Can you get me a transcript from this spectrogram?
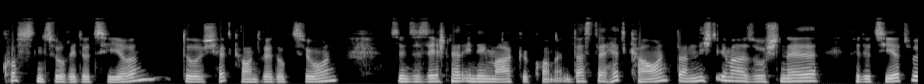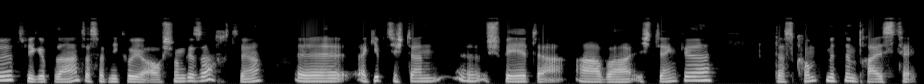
Kosten zu reduzieren durch Headcount-Reduktion sind sie sehr schnell in den Markt gekommen. Dass der Headcount dann nicht immer so schnell reduziert wird wie geplant, das hat Nico ja auch schon gesagt, ja, äh, ergibt sich dann äh, später. Aber ich denke, das kommt mit einem Preistag.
